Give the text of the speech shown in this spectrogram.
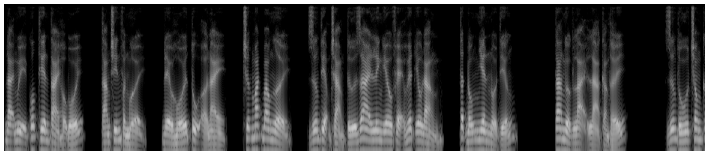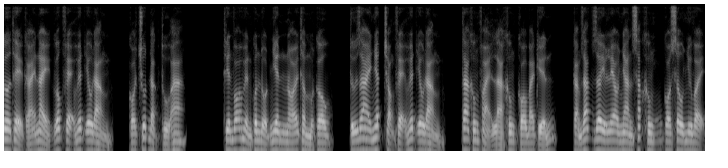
Đại Ngụy quốc thiên tài hậu bối, 89 phần 10, đều hối tụ ở này, trước mắt bao người, Dương Tiệm chạm tứ giai linh yêu phệ huyết yêu đằng, tất đống nhiên nổi tiếng. Ta ngược lại là cảm thấy, Dương Tú trong cơ thể cái này gốc phệ huyết yêu đằng, có chút đặc thù A. Thiên võ huyền quân đột nhiên nói thầm một câu, tứ giai nhất trọng phệ huyết yêu đằng, ta không phải là không có bái kiến, cảm giác dây leo nhan sắc không có sâu như vậy,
